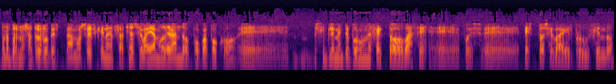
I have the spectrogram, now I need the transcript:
Bueno, pues nosotros lo que esperamos es que la inflación se vaya moderando poco a poco, eh, simplemente por un efecto base, eh, pues eh, esto se va a ir produciendo,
